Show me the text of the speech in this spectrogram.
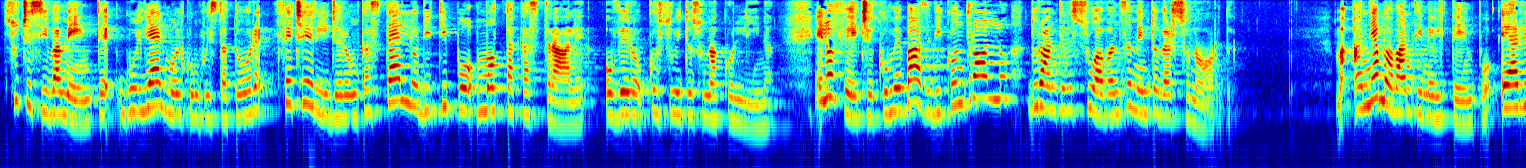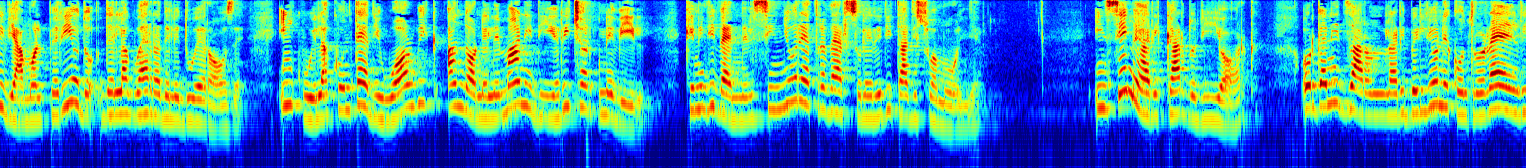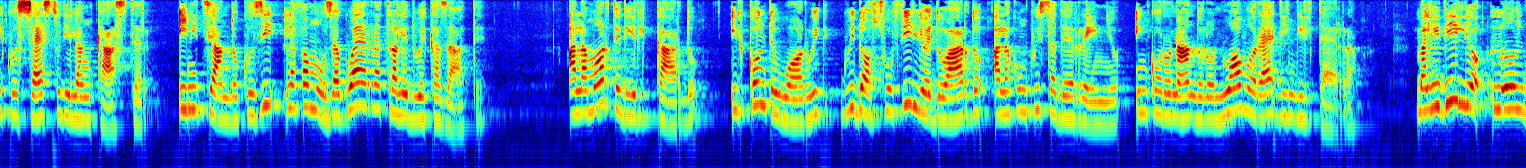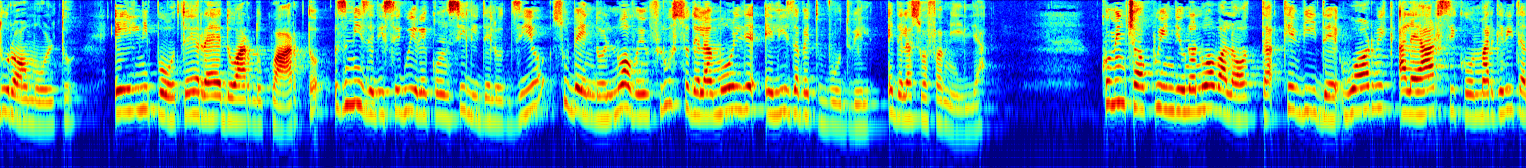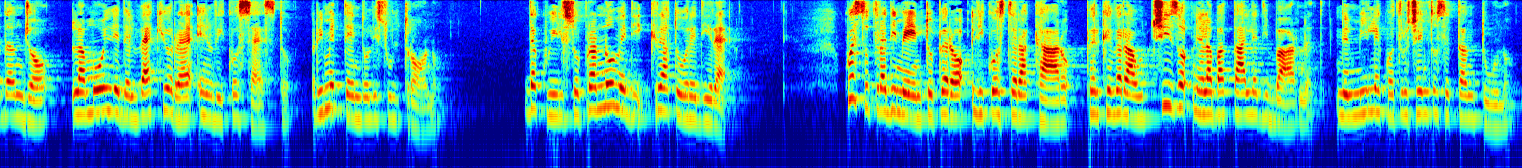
Successivamente Guglielmo il Conquistatore fece erigere un castello di tipo motta castrale, ovvero costruito su una collina, e lo fece come base di controllo durante il suo avanzamento verso nord. Ma andiamo avanti nel tempo e arriviamo al periodo della guerra delle due rose, in cui la contea di Warwick andò nelle mani di Richard Neville, che ne divenne il signore attraverso l'eredità di sua moglie. Insieme a Riccardo di York, organizzarono la ribellione contro re Enrico VI di Lancaster, iniziando così la famosa guerra tra le due casate. Alla morte di Riccardo, il conte Warwick guidò suo figlio Edoardo alla conquista del regno, incoronandolo nuovo re d'Inghilterra. Ma l'idillio non durò molto e il nipote, re Edoardo IV, smise di seguire i consigli dello zio, subendo il nuovo influsso della moglie Elizabeth Woodville e della sua famiglia. Cominciò quindi una nuova lotta che vide Warwick allearsi con Margherita d'Angiò, la moglie del vecchio re Enrico VI, rimettendoli sul trono. Da qui il soprannome di creatore di re. Questo tradimento però gli costerà caro perché verrà ucciso nella battaglia di Barnet nel 1471.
